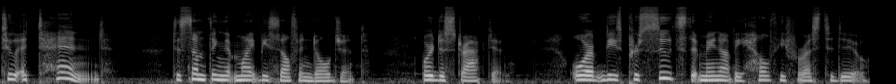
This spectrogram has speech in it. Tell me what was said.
to attend to something that might be self indulgent or distracted or these pursuits that may not be healthy for us to do.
